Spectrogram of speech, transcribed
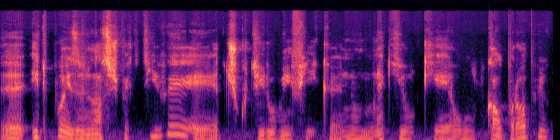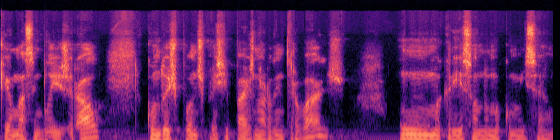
Uh, e depois a nossa expectativa é discutir o Benfica no, naquilo que é o local próprio, que é uma Assembleia Geral, com dois pontos principais na ordem de trabalhos uma criação de uma comissão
